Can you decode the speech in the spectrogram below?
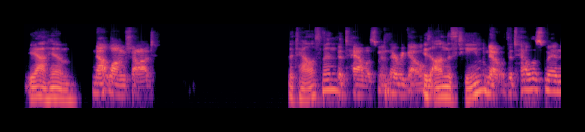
yeah, him. Not Longshot, The talisman the talisman. There we go. is on this team. No, the talisman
